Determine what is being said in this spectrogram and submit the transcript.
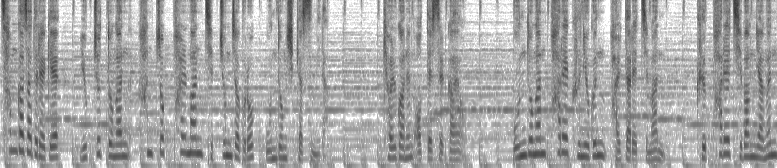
참가자들에게 6주 동안 한쪽 팔만 집중적으로 운동시켰습니다. 결과는 어땠을까요? 운동한 팔의 근육은 발달했지만 그 팔의 지방량은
